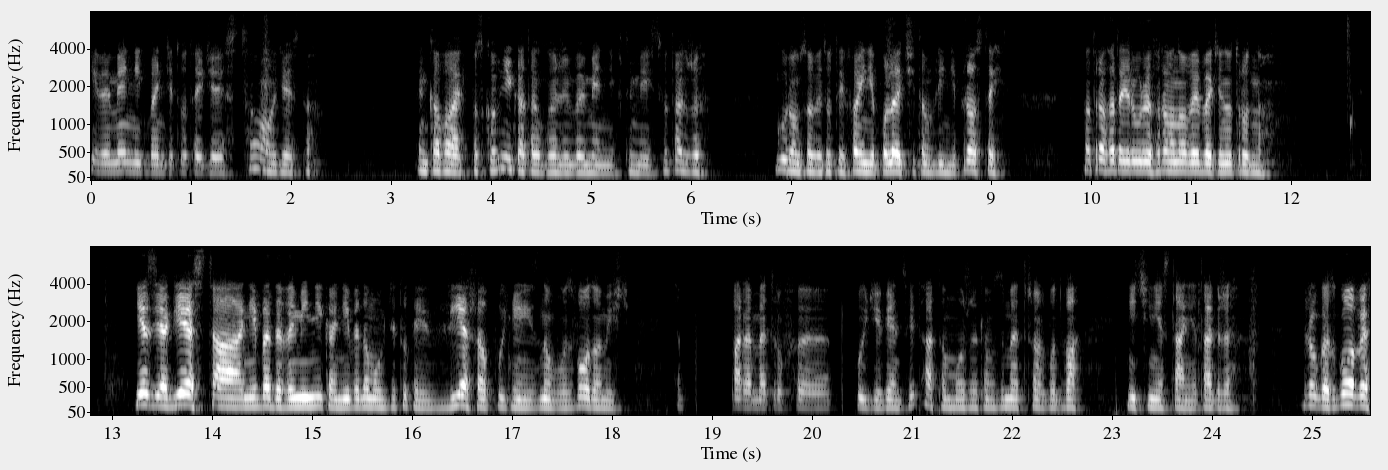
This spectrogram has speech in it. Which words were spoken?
I wymiennik będzie tutaj, gdzie jest. O, gdzie jest to? Ten kawałek płaskownika, tak będzie wymiennik w tym miejscu. Także górą sobie tutaj fajnie poleci, tam w linii prostej. No trochę tej rury fronowej będzie, no trudno. Jest jak jest, a nie będę wymiennika, nie wiadomo gdzie tutaj wieszał, później znowu z wodą iść. Parę metrów e, pójdzie więcej, a to może tam z metra albo dwa nic ci nie stanie, także druga z głowy,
